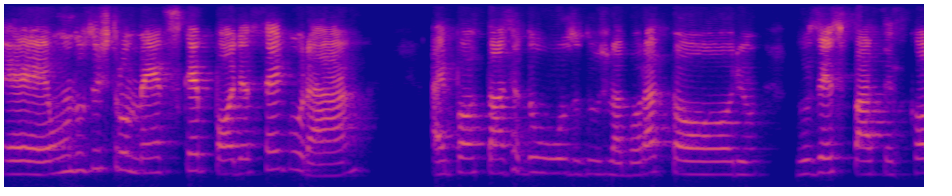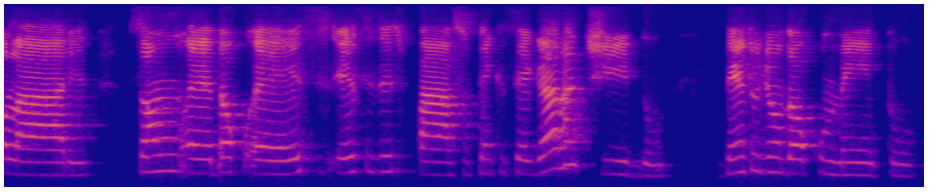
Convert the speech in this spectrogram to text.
é um dos instrumentos que pode assegurar a importância do uso dos laboratórios, dos espaços escolares, são é, é, esses, esses, espaços têm que ser garantidos dentro de um documento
